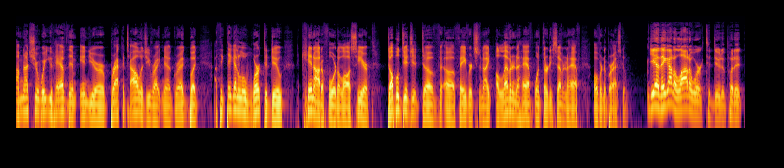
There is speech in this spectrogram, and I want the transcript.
I'm not sure where you have them in your bracketology right now, Greg, but I think they got a little work to do. Cannot afford a loss here. Double digit uh, uh, favorites tonight 11 and a half, 137 and a half over Nebraska. Yeah, they got a lot of work to do to put it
